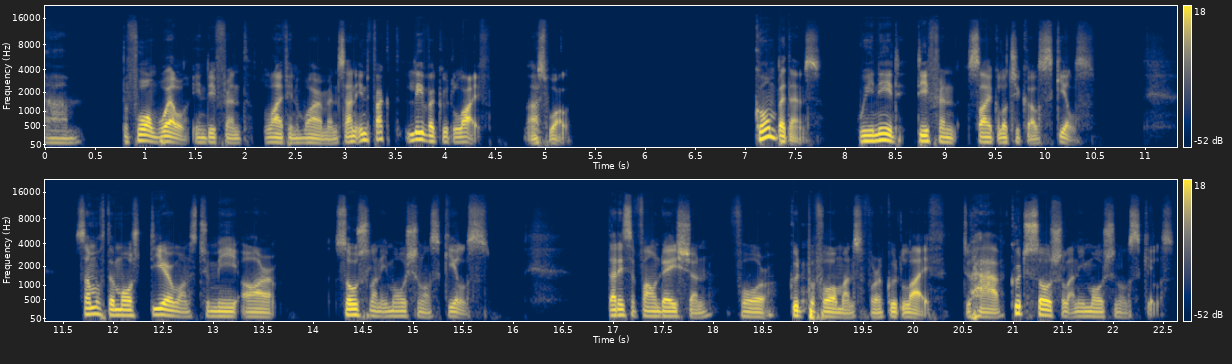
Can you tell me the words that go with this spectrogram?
um, perform well in different life environments and in fact live a good life as well competence we need different psychological skills some of the most dear ones to me are social and emotional skills that is a foundation for good performance for a good life to have good social and emotional skills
